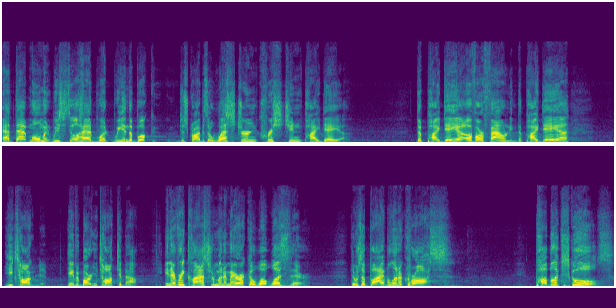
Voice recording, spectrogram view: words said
At that moment, we still had what we in the book describe as a Western Christian paideia. The paideia of our founding, the paideia he talked, David Barton talked about. In every classroom in America, what was there? There was a Bible and a cross. Public schools,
